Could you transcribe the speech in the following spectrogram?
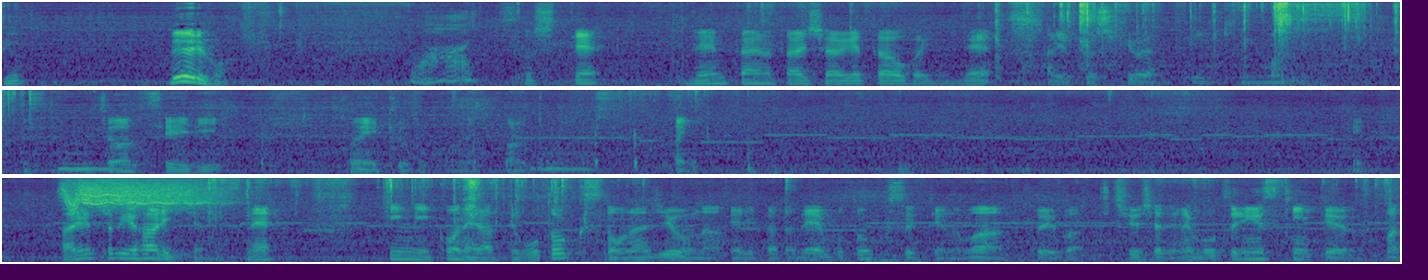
うん。よ。 Beautiful わー。いそして全体の代謝を上げた方がいいんでハリウッド式をやっていきます。ですね。うん。こちらは生理の影響とかもねあると思います、はいはいハリウッドビューハリっていうのはですね。筋肉を狙ってボトックスと同じようなやり方でボトックスっていうのは例えば注射でねボツリヌス菌っていう、まあ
